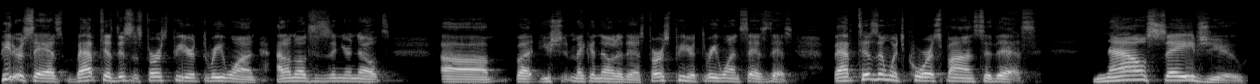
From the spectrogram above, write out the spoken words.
Peter says, baptism, this is 1 Peter 3 1. I don't know if this is in your notes, uh, but you should make a note of this. 1 Peter 3 1 says this Baptism, which corresponds to this, now saves you,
